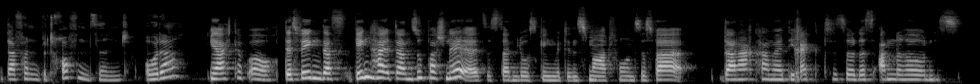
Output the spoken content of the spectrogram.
davon betroffen sind, oder? Ja, ich glaube auch. Deswegen, das ging halt dann super schnell, als es dann losging mit den Smartphones. Das war, danach kam ja direkt so das andere und es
